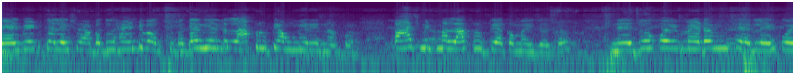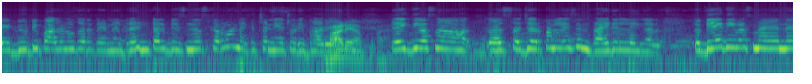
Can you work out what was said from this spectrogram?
વેલ્વેટ કલેક્શન આ બધું હેન્ડવર્ક છે બધાની અંદર લાખ રૂપિયા ઉમેરી નાખો. પાંચ મિનિટમાં લાખ રૂપિયા કમાઈ જશો. ને જો કોઈ મેડમ છે એટલે કોઈ બ્યુટી પાર્લરનું કરે તો એને રેન્ટલ બિઝનેસ કરવા ને કે ચણિયા ચોળી ભાડે ભાડે આપવા. તો એક દિવસના દસ હજાર પણ લેશે ને બ્રાઇડલ લઈ ગયા તો બે દિવસમાં એને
